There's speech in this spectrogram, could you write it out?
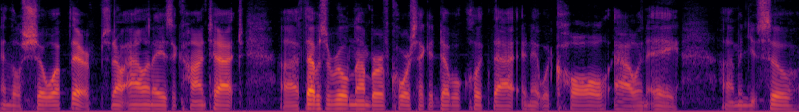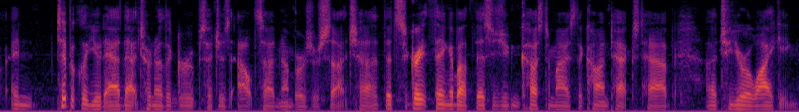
And they'll show up there. So now Alan A is a contact. Uh, if that was a real number, of course, I could double click that and it would call Alan A. Um, and you, so and typically you'd add that to another group such as outside numbers or such. Uh, that's the great thing about this is you can customize the contacts tab uh, to your liking.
